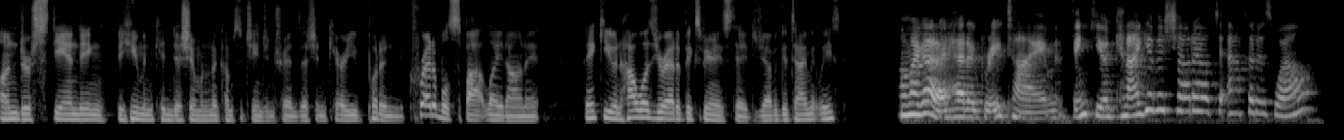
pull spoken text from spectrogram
understanding the human condition when it comes to change and transition. Kari, you've put an incredible spotlight on it. Thank you. And how was your EdUp experience today? Did you have a good time at least? Oh my God, I had a great time. Thank you. And can I give a shout out to AFIT as well?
